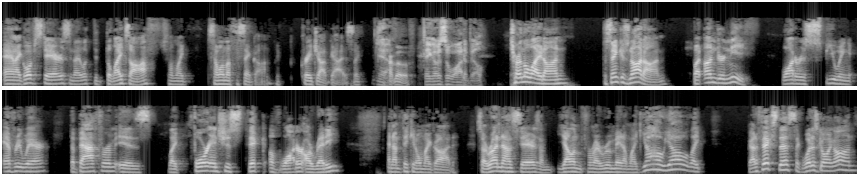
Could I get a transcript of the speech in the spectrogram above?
And I go upstairs and I look the, the lights off. So I'm like, someone left the sink on. Like, great job, guys. Like, Yeah. smart move. There goes the water bill. Turn the light on. The sink is not on, but underneath, water is spewing everywhere. The bathroom is like four inches thick of water already. And I'm thinking, oh my God. So I run downstairs. I'm yelling for my roommate. I'm like, yo, yo, like, gotta fix this. Like, what is going on?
